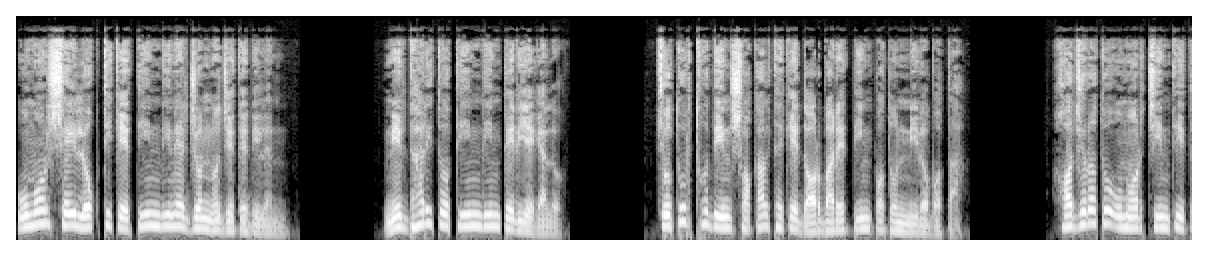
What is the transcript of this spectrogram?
উমর সেই লোকটিকে তিন দিনের জন্য যেতে দিলেন। নির্ধারিত তিন দিন পেরিয়ে গেল। চতুর্থ দিন সকাল থেকে দরবারে তিন পতন নীরবতা। হজরত উমর চিন্তিত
